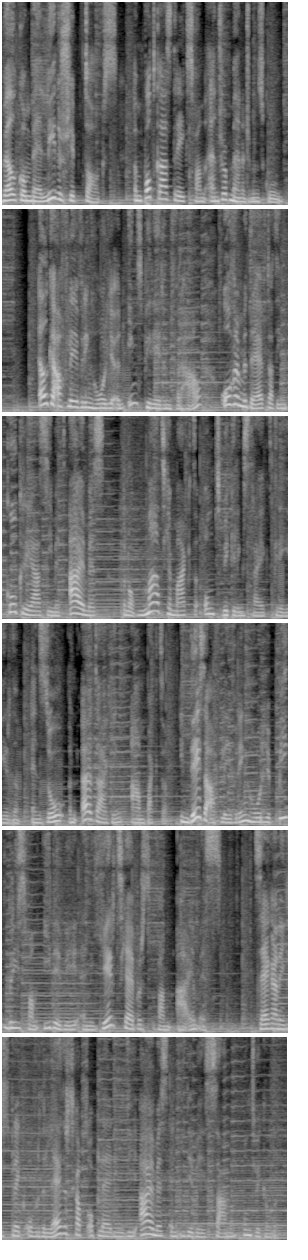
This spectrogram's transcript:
Welkom bij Leadership Talks, een podcastreeks van Antwerp Management School. Elke aflevering hoor je een inspirerend verhaal over een bedrijf dat in co-creatie met AMS een op maat gemaakte ontwikkelingstraject creëerde en zo een uitdaging aanpakte. In deze aflevering hoor je Piet Bries van IDW en Geert Schijpers van AMS. Zij gaan in gesprek over de leiderschapsopleiding die AMS en IDW samen ontwikkelden.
